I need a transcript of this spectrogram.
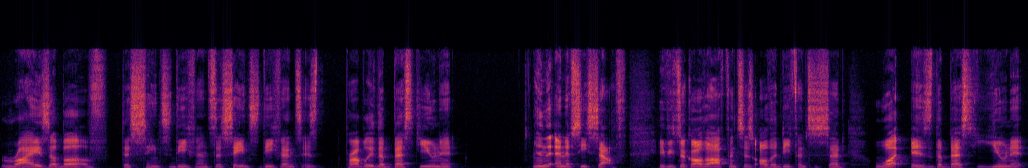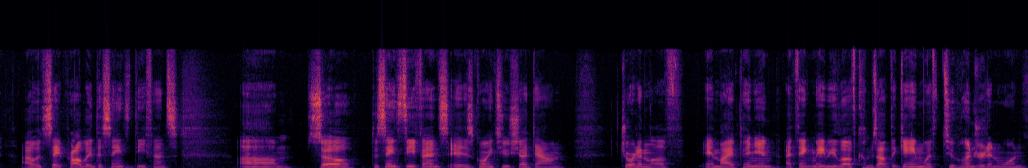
rise above the Saints defense. The Saints defense is probably the best unit in the NFC South. If you took all the offenses, all the defenses said, what is the best unit? I would say probably the Saints defense. Um, so the Saints defense is going to shut down Jordan Love, in my opinion. I think maybe Love comes out the game with 201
